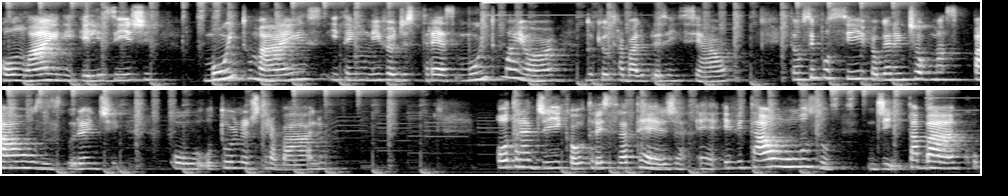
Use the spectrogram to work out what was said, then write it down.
online ele exige muito mais e tem um nível de estresse muito maior do que o trabalho presencial. Então, se possível, garantir algumas pausas durante o, o turno de trabalho. Outra dica, outra estratégia é evitar o uso de tabaco,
